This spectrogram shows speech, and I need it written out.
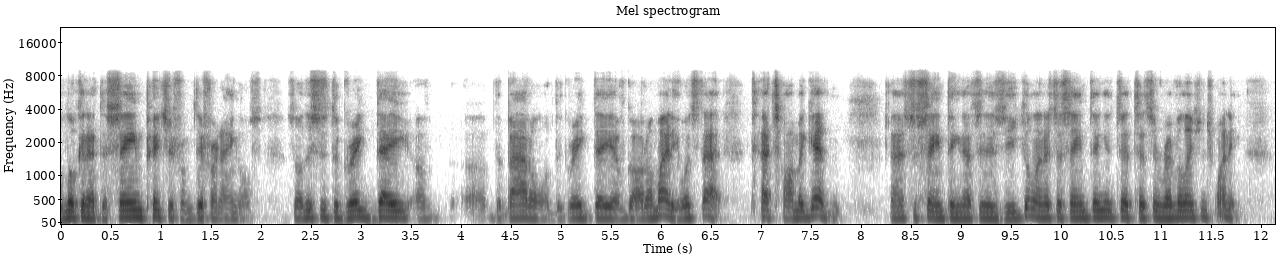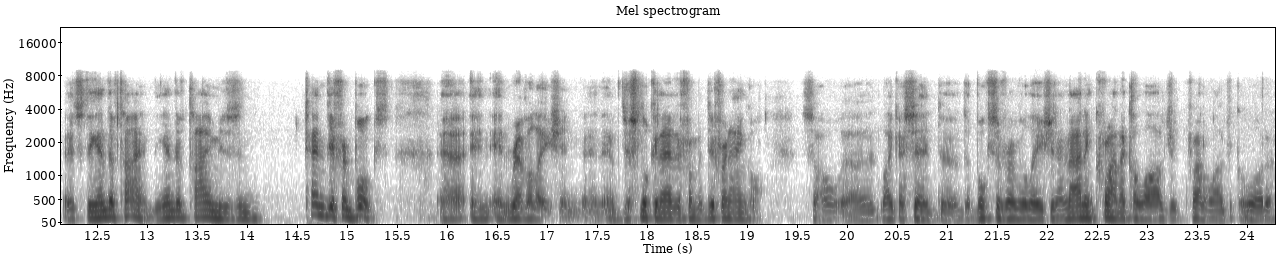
looking at the same picture from different angles. So this is the great day of uh, the battle of the great day of God Almighty. What's that? That's Armageddon. And it's the same thing that's in Ezekiel, and it's the same thing that's that's in Revelation 20. It's the end of time. The end of time is in 10 different books uh, in, in Revelation, and I'm just looking at it from a different angle. So, uh, like I said, the, the books of Revelation are not in chronological chronological order.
